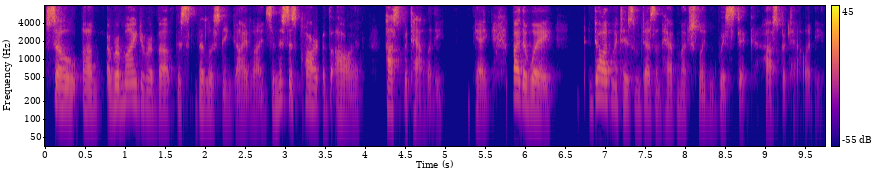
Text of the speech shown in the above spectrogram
So um, a reminder about this, the listening guidelines, and this is part of our hospitality, okay? By the way, dogmatism doesn't have much linguistic hospitality.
